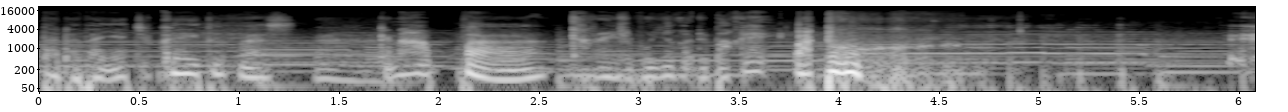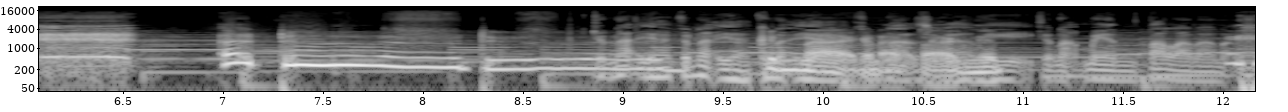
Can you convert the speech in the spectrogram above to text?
tanda tanya juga itu mas. Kenapa? karena ilmunya nggak dipakai. Aduh. aduh, aduh. Kena ya, kena ya, kena, Kena, ya, kena sekali, kena mental anak-anak.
